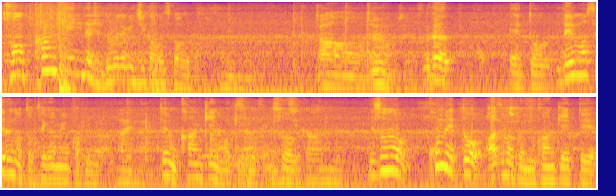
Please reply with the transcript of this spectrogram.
その関係に対してどれだけ時間を使うとか。ああ、うん、だから、えっと電話するのと手紙を書くの。はいはい。っていうのも関係なわけですでその。米と東君の関係って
